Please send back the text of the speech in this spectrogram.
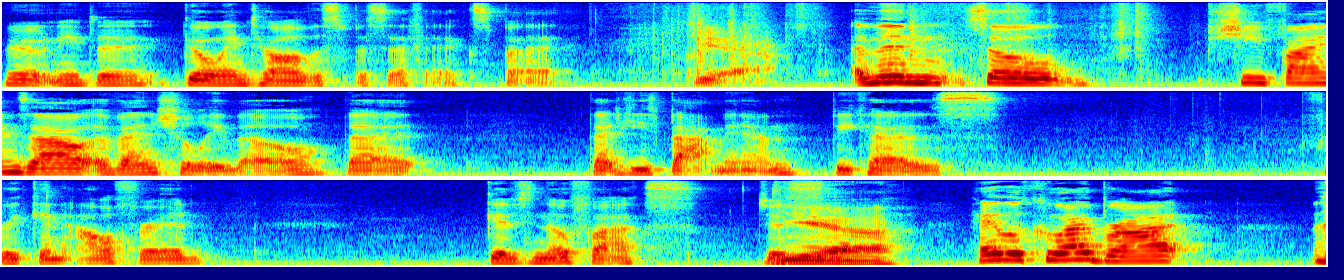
We don't need to go into all the specifics, but Yeah. And then so she finds out eventually though that that he's Batman because freaking Alfred gives no fucks. Just yeah. hey, look who I brought.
